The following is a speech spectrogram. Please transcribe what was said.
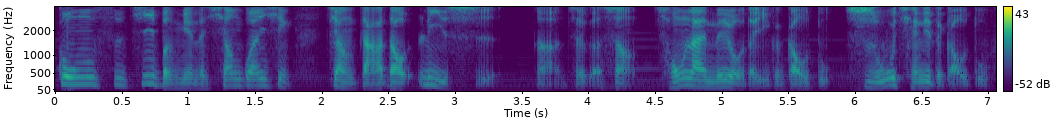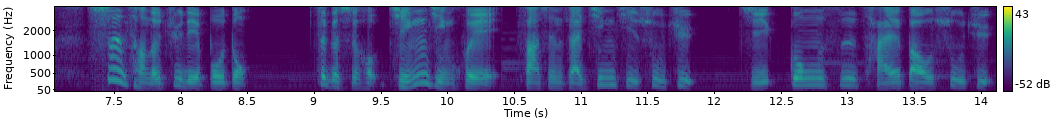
公司基本面的相关性将达到历史。啊，这个上从来没有的一个高度，史无前例的高度。市场的剧烈波动，这个时候仅仅会发生在经济数据及公司财报数据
